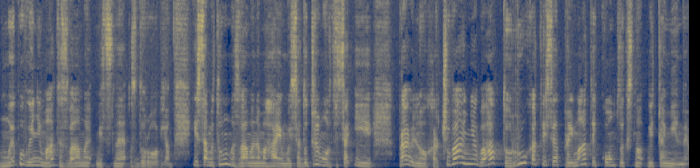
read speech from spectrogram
ми повинні мати з вами міцне здоров'я. І саме тому ми з вами намагаємося дотримуватися і правильного харчування, багато рухатися, приймати комплексно вітаміни.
